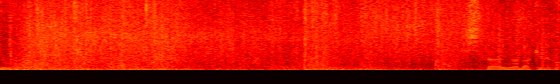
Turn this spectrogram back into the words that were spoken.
要だ。死体がなければ。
